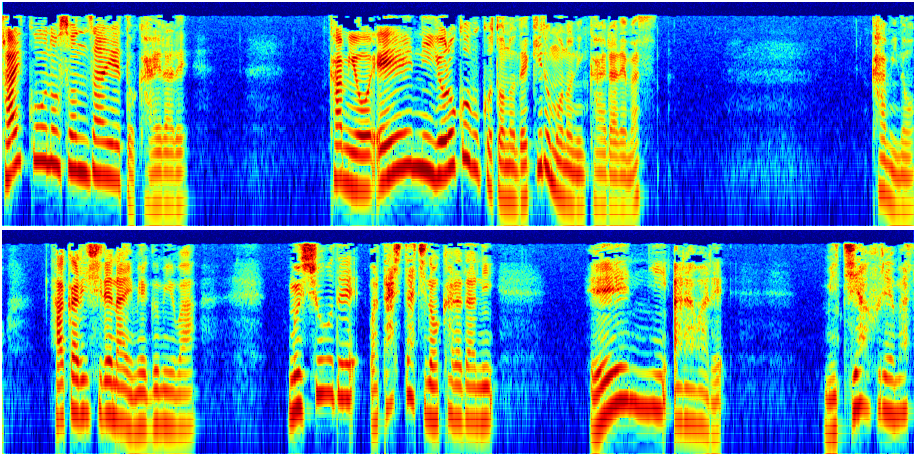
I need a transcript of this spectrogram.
最高の存在へと変えられ、神を永遠に喜ぶことのできるものに変えられます。神の計り知れない恵みは、無償で私たちの体に永遠に現れ、満ち溢れます。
